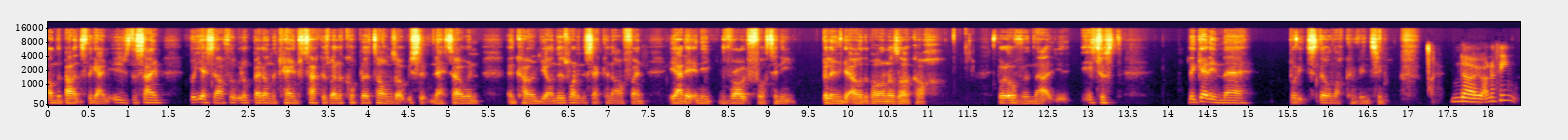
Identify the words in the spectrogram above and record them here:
on the balance of the game, it was the same. But yes, I thought we looked better on the counter attack as well. A couple of times, like we slipped Neto and and Cohen beyond. There was one in the second half when he had it and he right foot and he ballooned it over the bar, and I was like, oh. But other than that, it's just they get in there, but it's still not convincing. no, and I think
